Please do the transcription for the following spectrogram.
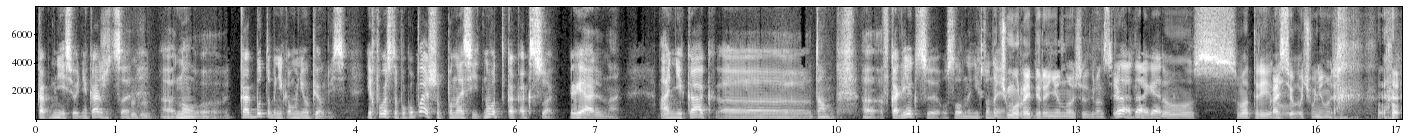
как мне сегодня кажется, Мгм. а, ну, как будто бы никому не уперлись. Их просто покупаешь, чтобы поносить. Ну, вот как аксессуар. Реально. А не как э, там э, в коллекцию, условно, никто, наверное, Почему рэперы не носят Гранд Сейк? Да, да, реально. Ну, смотри. Кассио ну, почему не носит?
